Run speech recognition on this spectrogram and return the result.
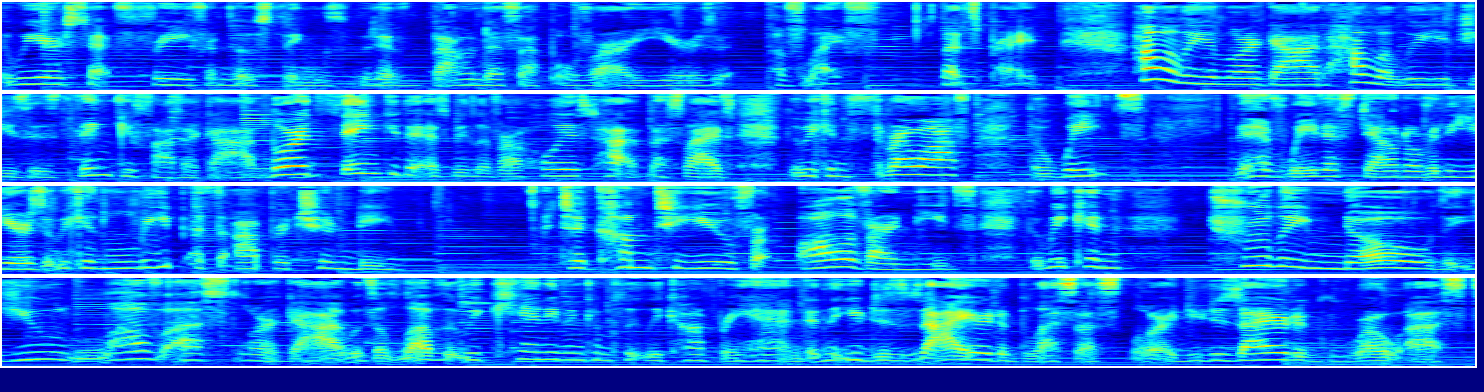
that we are set free from those things that have bound us up over our years of life. Let's pray. Hallelujah, Lord God. Hallelujah, Jesus. Thank you, Father God. Lord, thank you that as we live our holiest, best lives, that we can throw off the weights that have weighed us down over the years, that we can leap at the opportunity to come to you for all of our needs, that we can truly know that you love us, Lord God, with a love that we can't even completely comprehend, and that you desire to bless us, Lord. You desire to grow us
